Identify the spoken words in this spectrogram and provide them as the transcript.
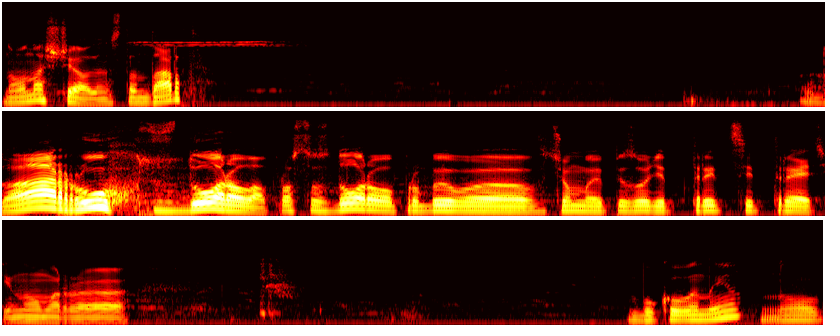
Ну, у нас ще один стандарт. Удар, рух, здорово! Просто здорово пробив в цьому епізоді 33-й номер Буковини. Ну.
